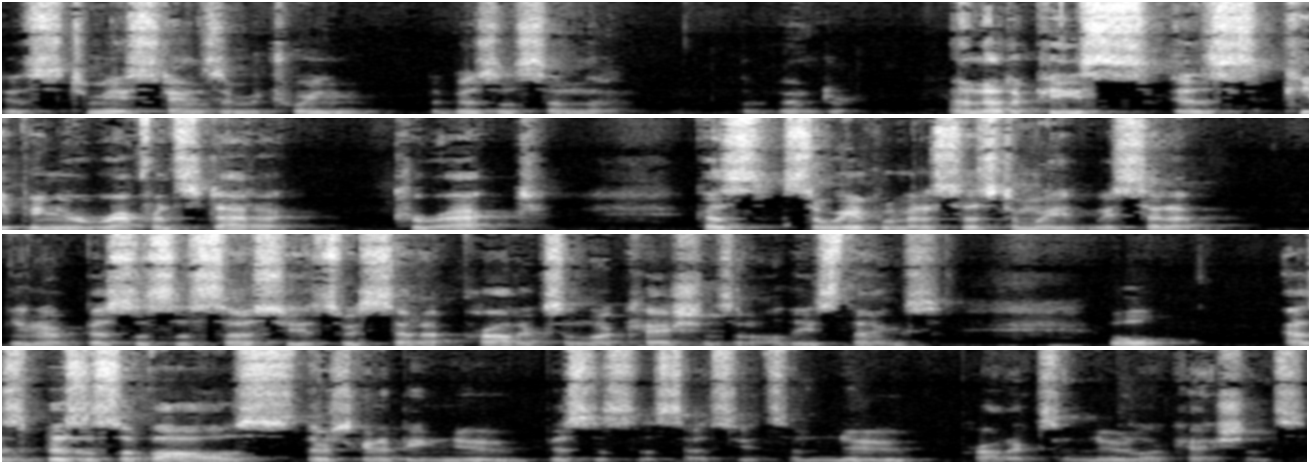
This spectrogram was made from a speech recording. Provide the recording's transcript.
is to me stands in between the business and the, the vendor. Another piece is keeping your reference data correct. Because so we implement a system, we, we set up, you know, business associates, we set up products and locations and all these things. Well, as business evolves, there's going to be new business associates and new products and new locations.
